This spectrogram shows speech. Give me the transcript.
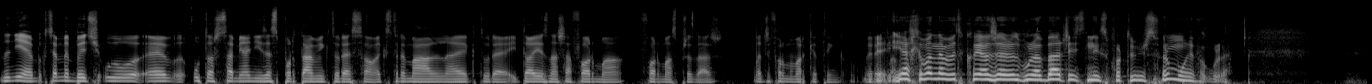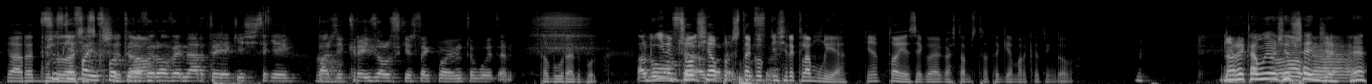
No nie, chcemy być u, e, utożsamiani ze sportami, które są ekstremalne, które i to jest nasza forma, forma sprzedaży. Znaczy forma marketingu. Ja chyba nawet kojarzę Red Bulla bardziej z innych sportów niż z formuły w ogóle. Ja Red Bull Wszystkie fajne sporty rowerowe, narty, jakieś takie No. bardziej crazolskie, że tak powiem, to były ten. To był Red Bull. Albo nie wiem, czy on się oprócz tego gdzieś reklamuje. Nie? To jest jego jakaś tam strategia marketingowa. No reklamują się Dobra. wszędzie, nie?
